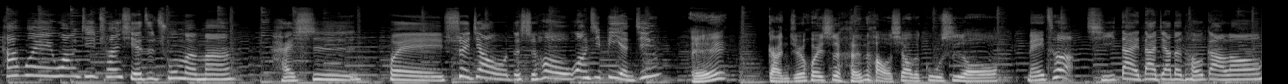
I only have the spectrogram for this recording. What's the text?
他会忘记穿鞋子出门吗？还是会睡觉的时候忘记闭眼睛？诶，感觉会是很好笑的故事哦。没错，期待大家的投稿喽！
